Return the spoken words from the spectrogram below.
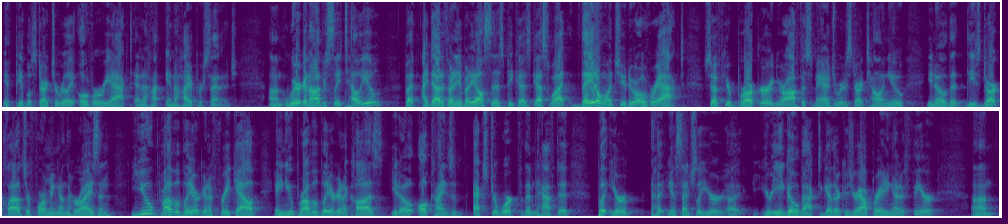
if people start to really overreact at a high, in a high percentage. Um, we're going to obviously tell you, but I doubt if anybody else is because guess what? They don't want you to overreact. So if your broker and your office manager were to start telling you, you know, that these dark clouds are forming on the horizon, you probably are going to freak out and you probably are going to cause, you know, all kinds of extra work for them to have to put your essentially your uh, your ego back together because you're operating out of fear. Um,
